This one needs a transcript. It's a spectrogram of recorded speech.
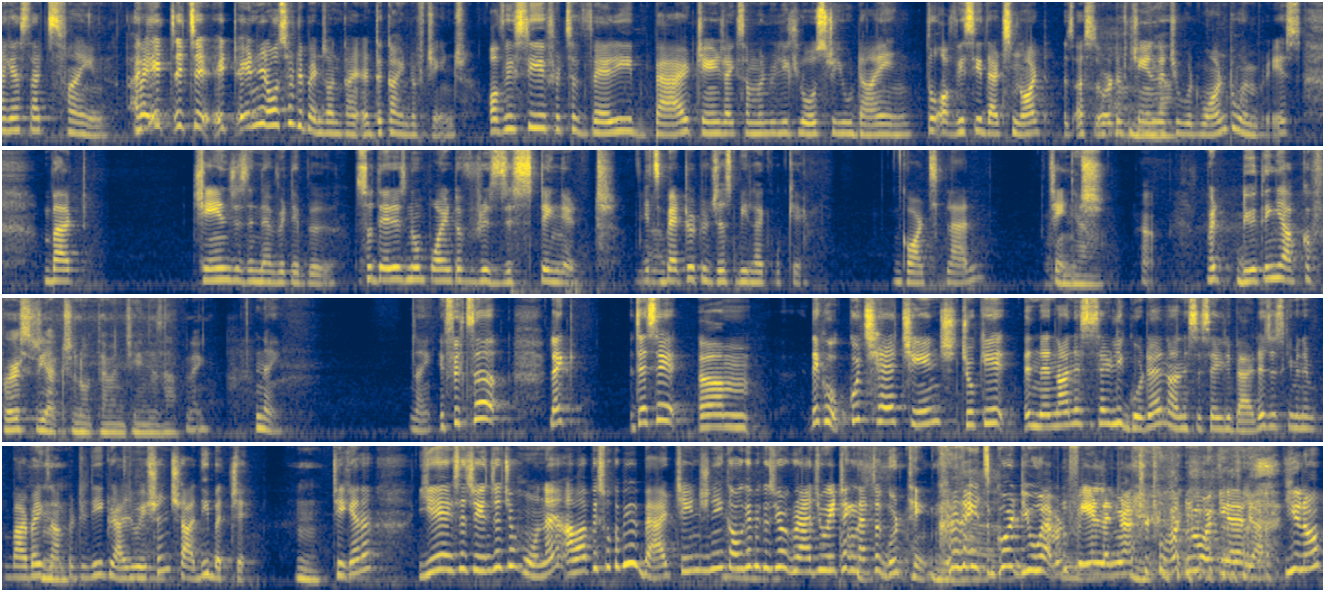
I guess that's fine but think- it's it's it and it also depends on kind, the kind of change obviously if it's a very bad change like someone really close to you dying so obviously that's not a sort of change that Yeah. you would want to embrace but change is inevitable so there is no point of resisting it it's better to just be like okay god's plan change Yeah. हाँ But do you think ये आपका first reaction होता है when change is happening? नहीं नहीं if it's a like जैसे um, देखो कुछ है चेंज जो कि न- नेसेसरीली गुड है ना नेसेसरीली बैड है जिसकी मैंने बार बार एग्जांपल दी ग्रेजुएशन शादी बच्चे। Hmm. ठीक है ना? ये ऐसा चेंज है जो होना है अब आप इसको कभी बैड चेंज नहीं कहोगे because you are graduating that's a good thing it's good you haven't failed and you have to do one more year you know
